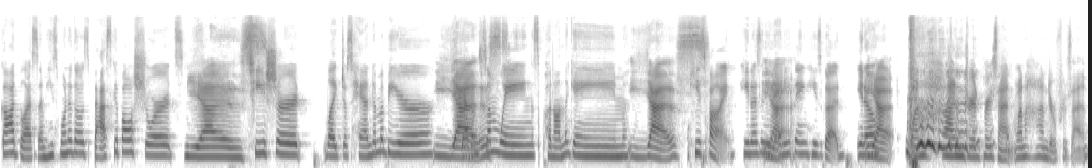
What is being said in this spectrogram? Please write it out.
God bless him. He's one of those basketball shorts, Yes. t-shirt, like just hand him a beer, Yes. get him some wings, put on the game. Yes. He's fine. He doesn't need Yeah. anything. He's good. You know? Yeah. 100%. 100%.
